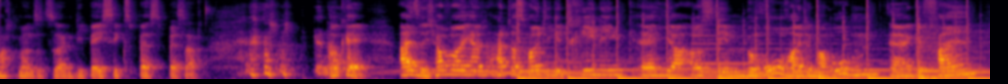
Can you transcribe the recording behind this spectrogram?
macht man sozusagen die Basics best besser. genau. Okay, also ich hoffe, euch hat, hat das heutige Training äh, hier aus dem Büro heute mal oben äh, gefallen.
